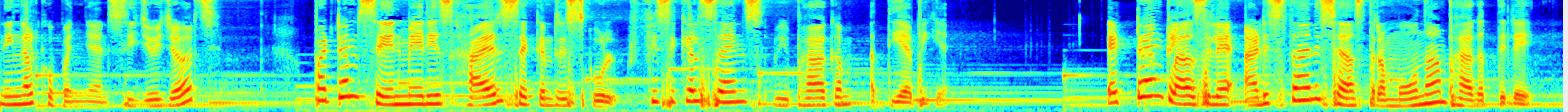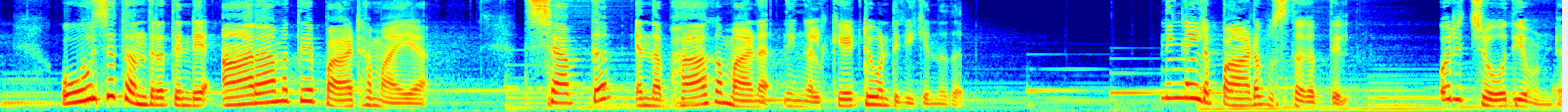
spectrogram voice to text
നിങ്ങൾക്കൊപ്പം ഞാൻ Siju George. Pattom Saint Mary's higher secondary school physical science വിഭാഗം അധ്യാപിക എട്ടാം ക്ലാസ്സിലെ അടിസ്ഥാന ശാസ്ത്രം മൂന്നാം ഭാഗത്തിലെ ഊർജതന്ത്രത്തിന്റെ ആറാമത്തെ പാഠമായ ശബ്ദം എന്ന ഭാഗമാണ് നിങ്ങൾ കേട്ടുകൊണ്ടിരിക്കുന്നത്. നിങ്ങളുടെ പാഠപുസ്തകത്തിൽ ഒരു ചോദ്യമുണ്ട്.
